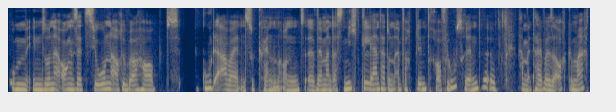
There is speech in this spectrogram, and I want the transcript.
um in so einer Organisation auch überhaupt gut arbeiten zu können. Und äh, wenn man das nicht gelernt hat und einfach blind drauf losrennt, äh, haben wir teilweise auch gemacht,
